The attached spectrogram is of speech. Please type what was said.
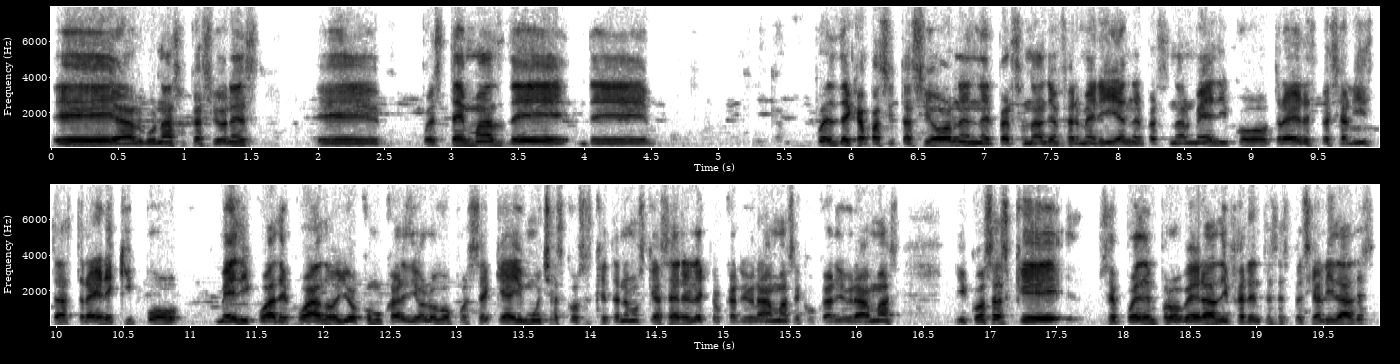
eh, algunas ocasiones, eh, pues temas de, de pues de capacitación en el personal de enfermería, en el personal médico, traer especialistas, traer equipo médico adecuado. Yo como cardiólogo pues sé que hay muchas cosas que tenemos que hacer, electrocardiogramas, ecocardiogramas y cosas que se pueden proveer a diferentes especialidades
